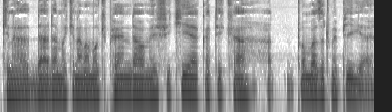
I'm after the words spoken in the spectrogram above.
kina dada ama kina mama ukipenda wamefikia katika hatua ambazo tumepiga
